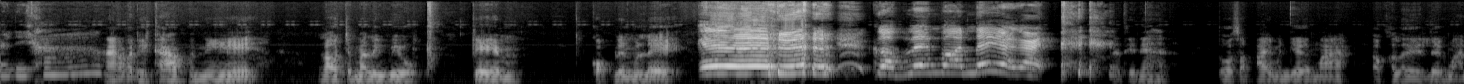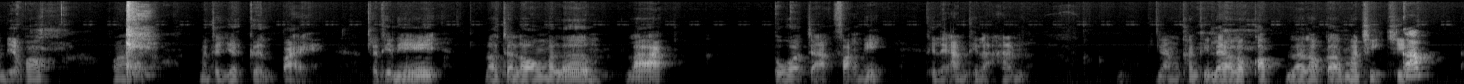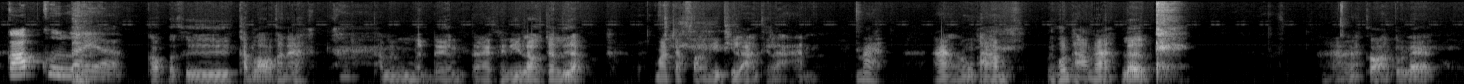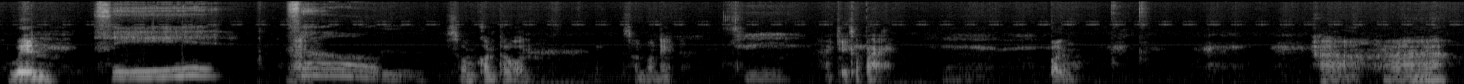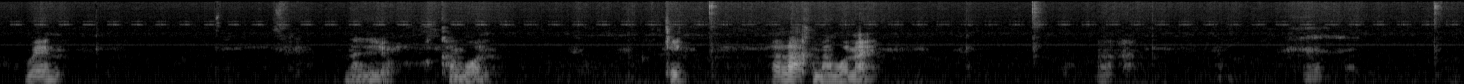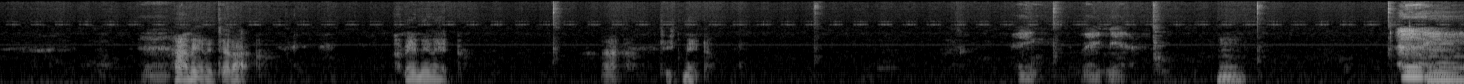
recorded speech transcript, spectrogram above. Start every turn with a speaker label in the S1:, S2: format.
S1: สวัสดีครับ
S2: อ่าสวัสดีครับ วันนี้เราจะมารีวิวเกมกบเล่นวอลเล่
S1: เอ๊ะเกับเล่นบอลได้ยังไง
S2: แต่ทีเนี้ยตัวสไปซ์มันเยอะมาก เราก็เลยเลือกมาอันเดียวเพราะว่ามันจะเยอะเกินไป แต่ทีนี้เราจะลองมาเริ่มลากตัวจากฝั่งนี้ทีละอันทีละอัน อย่างครั้งที่แล้วเราก๊อปแล้วเราก็มาฉีกฉีก
S1: ก๊อป ก๊อปคืออะไรอะ
S2: ก๊อปก็คือคัดลอกอะนะ
S1: ค่ะ
S2: ทำให้มันเหมือนเดิม แต่ทีนี้เราจะเลือกมาจากฝั่งนี้ทีละอันทีละอันนะอะน้องทำเป็นคนทำนะ เริ่มหาก่อนตัวแรก เวน
S1: สี
S2: อะ
S1: ส้ม
S2: ส้มคอนโทรลส่วนตัวนี้หาคลิกเข้าไปปึ้งอ่าหาเวน น่าจะอยู่ข้างบน คลิก แล้วลากขึ้นมาข้างบนหน่อยอ่าอ่านี่นี่เจอละอันนี้นี่นี่อ่าคลิกนี่
S1: เฮ้ยอะไรเนี่ย
S2: อืม
S1: เฮ้ย
S2: อืม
